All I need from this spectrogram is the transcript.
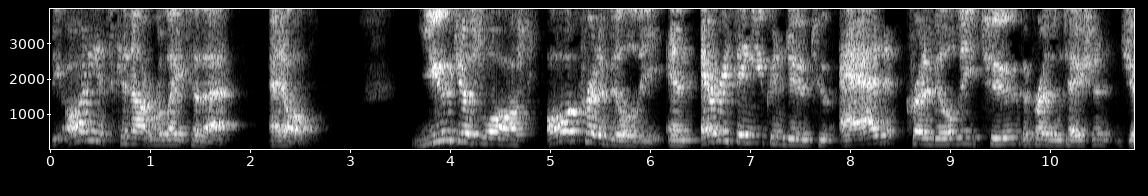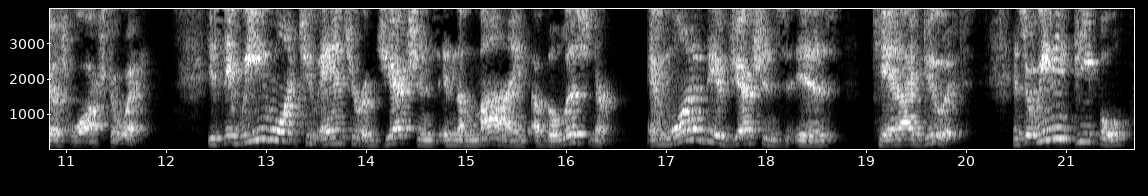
the audience cannot relate to that at all. You just lost all credibility and everything you can do to add credibility to the presentation just washed away. You see, we want to answer objections in the mind of the listener. And one of the objections is, can I do it? And so we need people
